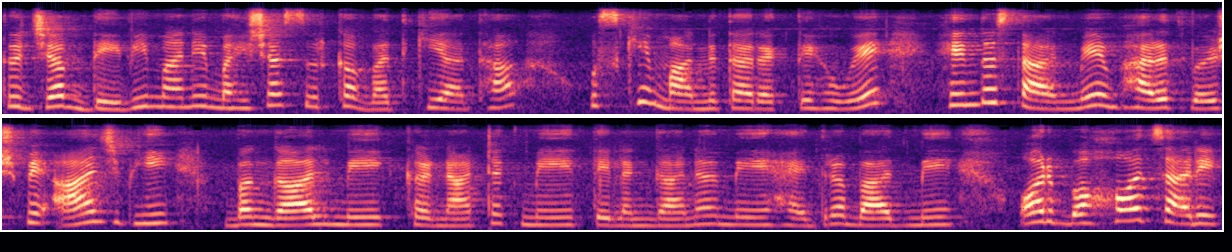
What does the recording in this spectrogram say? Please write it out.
तो जब देवी माँ ने महिषासुर का वध किया था, उसकी मान्यता रखते हुए हिंदुस्तान में, भारतवर्ष में आज भी बंगाल में, कर्नाटक में, तेलंगाना में, हैदराबाद में और बहुत सारे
